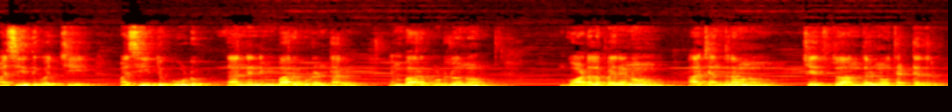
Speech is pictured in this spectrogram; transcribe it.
మసీదుకి వచ్చి మసీదు గూడు దాన్ని నింబారు గూడు అంటారు. నింబారు గూడులోనూ గోడలపైనను ఆ చందనమును చేతితో అందరినూ తట్టెదరు.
